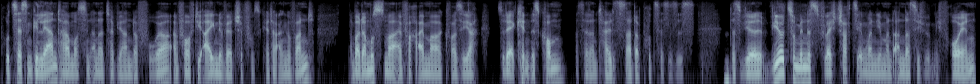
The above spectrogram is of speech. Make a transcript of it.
Prozessen gelernt haben aus den anderthalb Jahren davor, einfach auf die eigene Wertschöpfungskette angewandt. Aber da mussten wir einfach einmal quasi ja zu der Erkenntnis kommen, was ja dann Teil des Startup-Prozesses ist, dass wir, wir zumindest, vielleicht schafft es irgendwann jemand anders, ich würde mich freuen,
